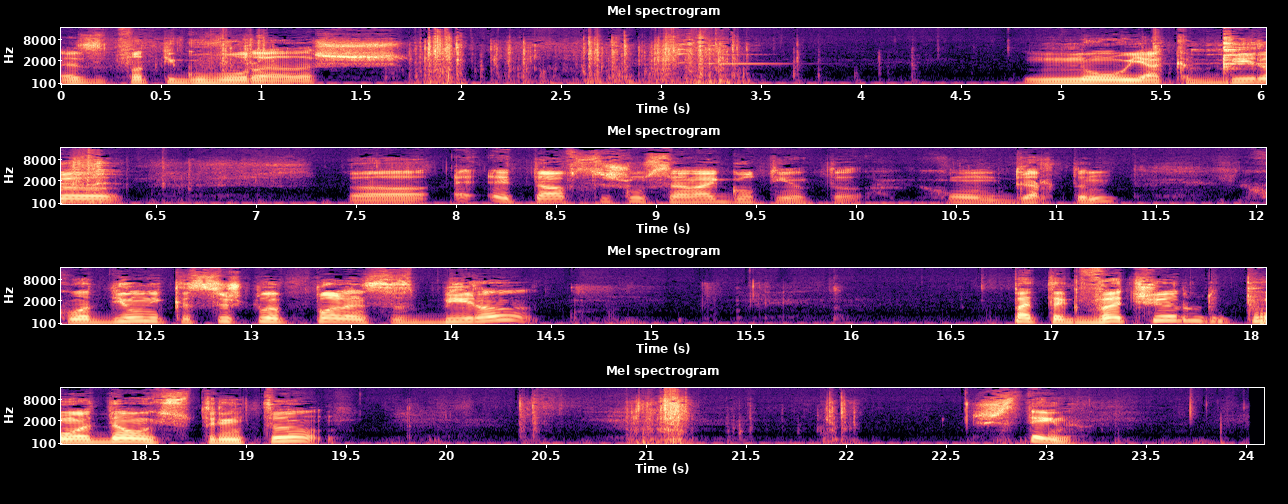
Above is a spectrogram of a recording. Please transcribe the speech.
Е, затова ти говоря, даш. Много яка бира. Е, е, та всъщност е най-готината. Холмгартен. Хладилника също е пълен с бира. Петък вечер до понеделник сутринта ще стигна.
